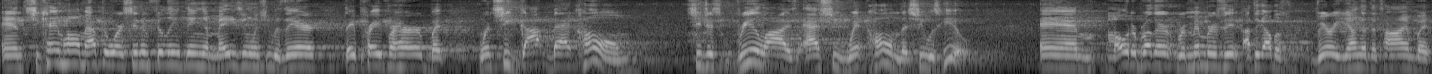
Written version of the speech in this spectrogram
And she came home afterwards. She didn't feel anything amazing when she was there. They prayed for her, but when she got back home, she just realized as she went home that she was healed. And my older brother remembers it. I think I was very young at the time, but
